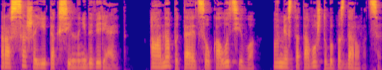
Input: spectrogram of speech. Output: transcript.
раз Саша ей так сильно не доверяет, а она пытается уколоть его, вместо того, чтобы поздороваться.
